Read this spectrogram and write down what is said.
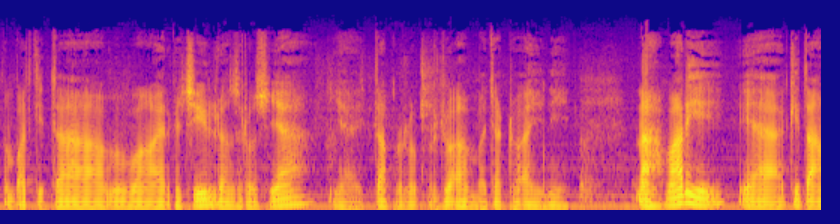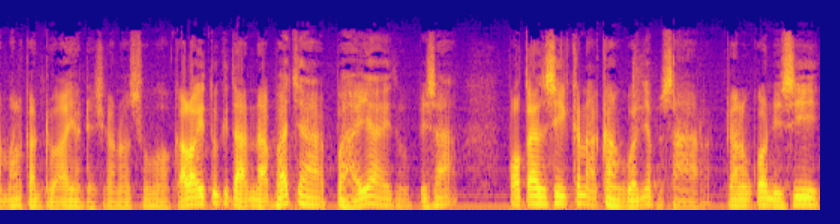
tempat kita membuang air kecil dan seterusnya, ya kita perlu berdoa membaca doa ini. Nah, mari ya kita amalkan doa yang diajarkan Rasulullah. Kalau itu kita tidak baca, bahaya itu bisa potensi kena gangguannya besar. Dalam kondisi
